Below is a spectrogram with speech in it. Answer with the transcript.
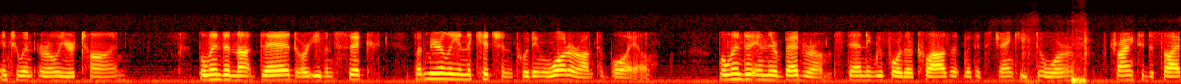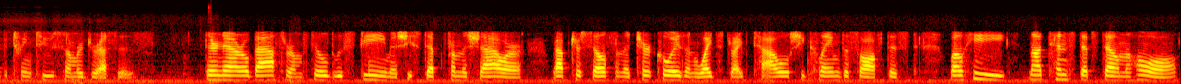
into an earlier time. Belinda not dead or even sick, but merely in the kitchen putting water on to boil. Belinda in their bedroom, standing before their closet with its janky door, trying to decide between two summer dresses. Their narrow bathroom filled with steam as she stepped from the shower, wrapped herself in the turquoise and white striped towel she claimed the softest, while he, not ten steps down the hall,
